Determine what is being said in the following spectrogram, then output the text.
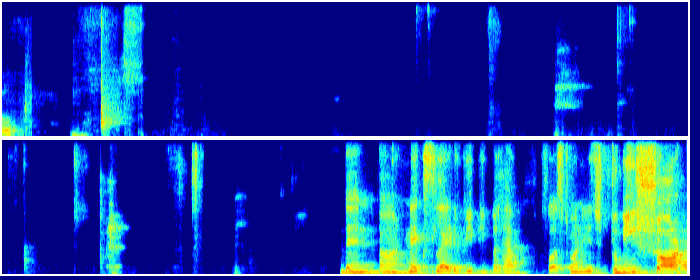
okay Then uh, next slide we people have. First one is to be short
